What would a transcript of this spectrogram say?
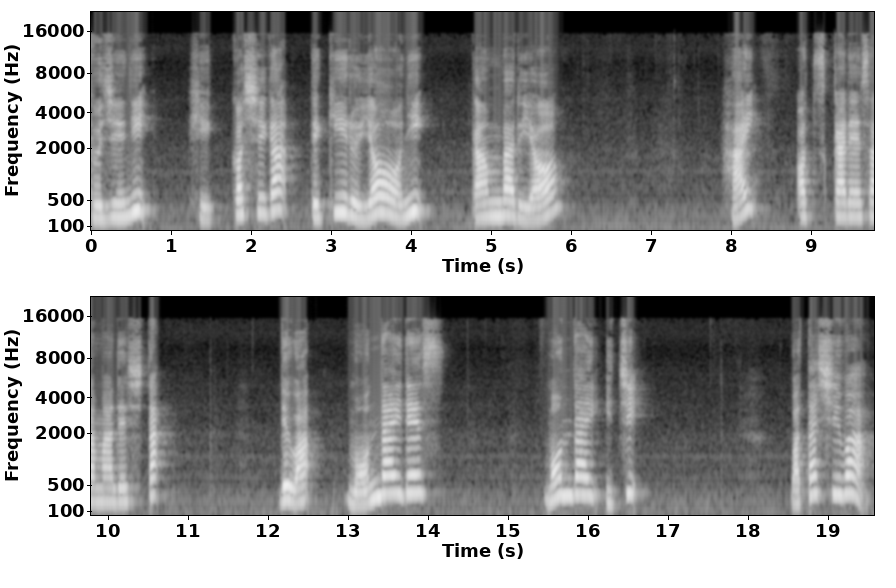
無事に引っ越しができるように頑張るよ。はい、お疲れ様でした。では、問題です。問題1。私は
